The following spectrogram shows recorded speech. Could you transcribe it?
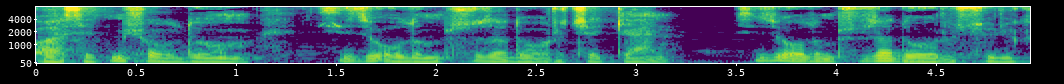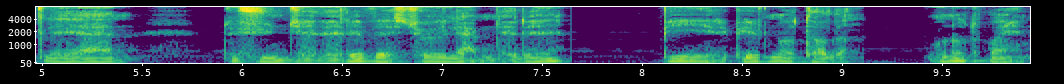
bahsetmiş olduğum sizi olumsuza doğru çeken, sizi olumsuza doğru sürükleyen düşünceleri ve söylemleri bir bir not alın. Unutmayın,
